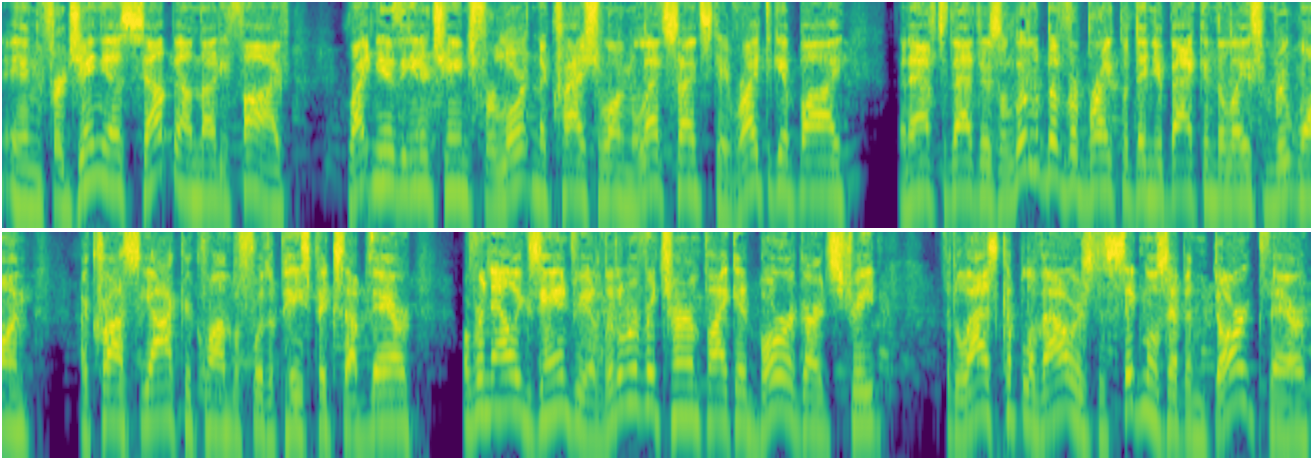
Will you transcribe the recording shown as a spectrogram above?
in Virginia, southbound 95, right near the interchange for Lorton, the crash along the left side, stay right to get by. And after that, there's a little bit of a break, but then you're back in delays from Route 1 across the Occoquan before the pace picks up there. Over in Alexandria, Little River Turnpike at Beauregard Street. For the last couple of hours, the signals have been dark there,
